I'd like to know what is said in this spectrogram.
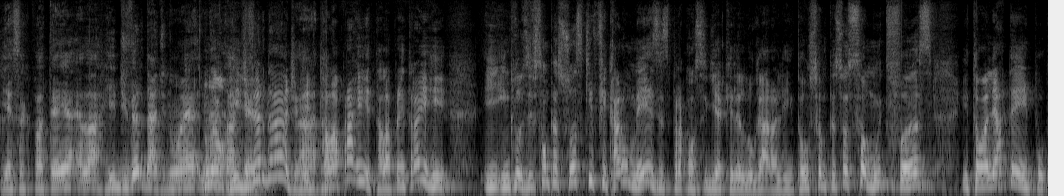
E essa plateia, ela ri de verdade, não é? Não, é ri de verdade. Ah, Ele tá lá pra rir, tá lá pra entrar e rir. E, inclusive, são pessoas que ficaram meses pra conseguir aquele lugar ali. Então, são pessoas que são muito fãs e estão ali há tempo.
